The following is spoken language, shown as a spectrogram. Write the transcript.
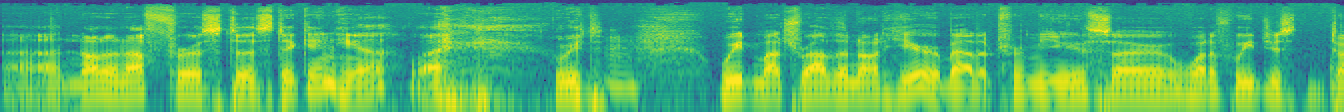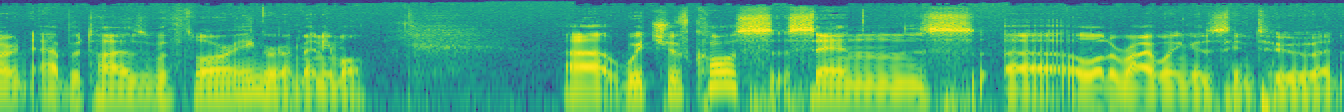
uh, not enough for us to stick in here. Like, we'd, Mm. we'd much rather not hear about it from you. So what if we just don't advertise with Laura Ingraham anymore? Uh, which of course sends uh, a lot of right wingers into an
